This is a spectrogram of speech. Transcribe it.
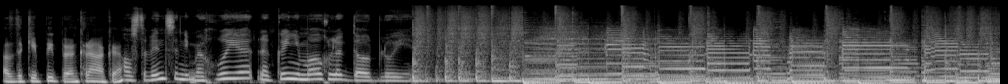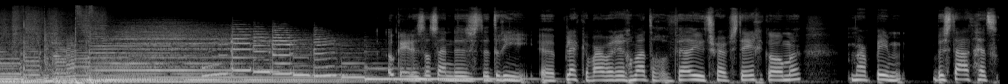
gaat het een keer piepen en kraken. Als de winsten niet meer groeien, dan kun je mogelijk doodbloeien. Oké, dus dat zijn dus de drie eh, plekken waar we regelmatig value traps tegenkomen. Maar Pim, bestaat het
